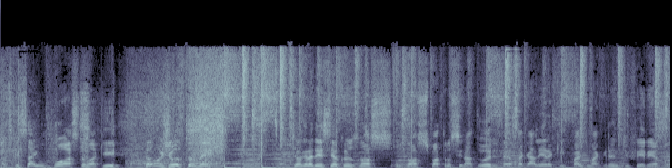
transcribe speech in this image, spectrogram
Quase que saiu um Boston aqui. Tamo junto também. Deixa eu agradecer aqui os nossos, os nossos patrocinadores, né? Essa galera que faz uma grande diferença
